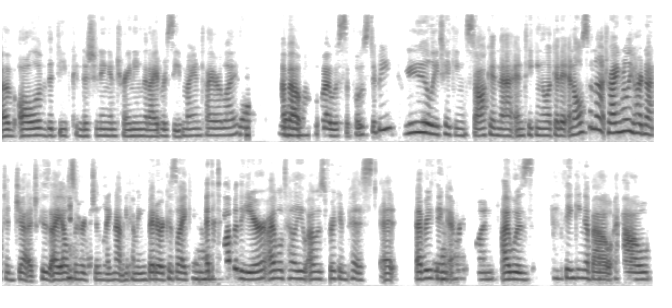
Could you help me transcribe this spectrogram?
of all of the deep conditioning and training that I had received my entire life. Yeah. Yeah. about who I was supposed to be, really taking stock in that and taking a look at it and also not trying really hard not to judge because I also heard like not becoming bitter because like yeah. at the top of the year, I will tell you I was freaking pissed at everything, yeah. everyone. I was thinking about how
